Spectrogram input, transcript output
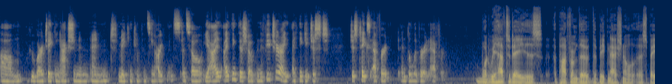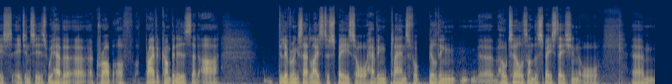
um, who are taking action and, and, making convincing arguments. And so, yeah, I, I think there's hope in the future. I, I, think it just just takes effort and deliberate effort. What we have today is, apart from the the big national uh, space agencies, we have a, a, a crop of, of, private companies that are delivering satellites to space or having plans for building uh, hotels on the space station or um,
